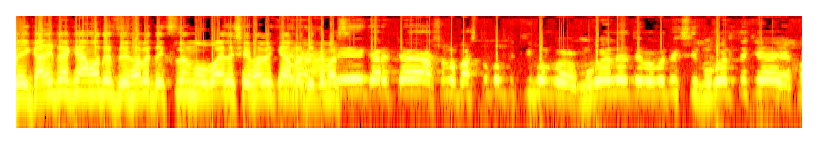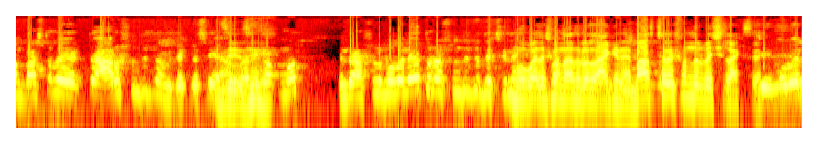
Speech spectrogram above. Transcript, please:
তো এই গাড়িটাকে আমাদের যেভাবে দেখছিলেন মোবাইলে সেভাবে কি আমরা দিতে পারছি? আমি গাড়িটা আসলে বাস্তব বলতে কি বলব? মোবাইলে যেভাবে দেখছি মোবাইল থেকে এখন বাস্তবে একটা আরও সৌন্দর্য আমি দেখতেছি। আল্লাহর রহমত। কিন্তু আসলে মোবাইলে এতটা সৌন্দর্য দেখছি না মোবাইলে সুন্দর এতটা লাগে না। বাস্তবে সুন্দর বেশি লাগছে। জি, মোবাইল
